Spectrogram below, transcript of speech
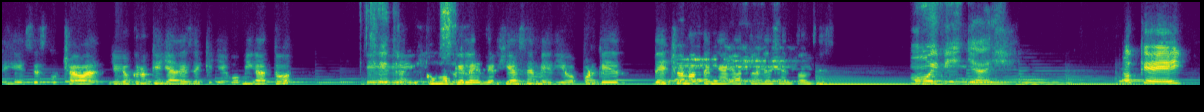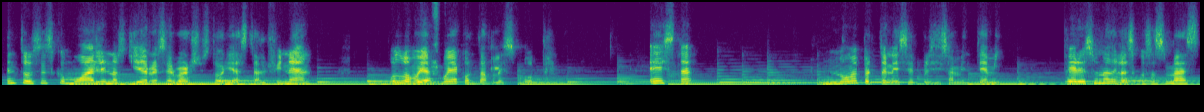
eh, se escuchaban. Yo creo que ya desde que llegó mi gato, eh, como que la energía se me dio, porque de hecho no tenía gato en ese entonces. Muy bien, Yay. Ok, entonces como Ale nos quiere reservar su historia hasta el final, pues voy a, voy a contarles otra. Esta no me pertenece precisamente a mí, pero es una de las cosas más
